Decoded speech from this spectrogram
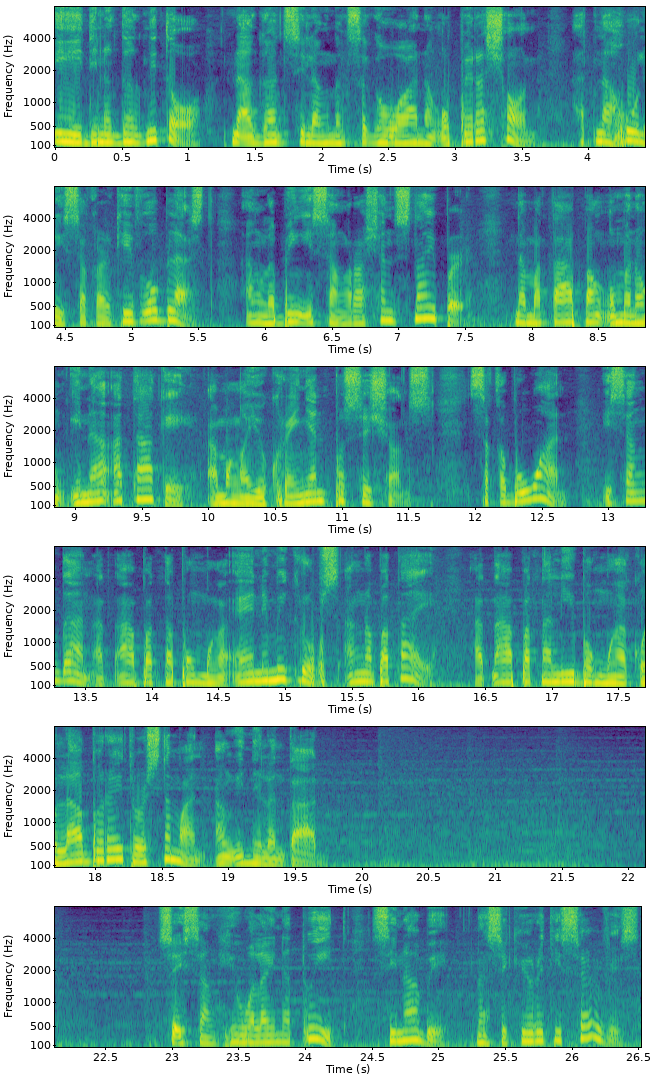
Idinagdag nito na agad silang nagsagawa ng operasyon at nahuli sa Kharkiv Oblast ang labing isang Russian sniper na matapang umanong inaatake ang mga Ukrainian positions. Sa kabuuan, isang daan at apat na pong mga enemy groups ang napatay at apat na libong mga collaborators naman ang inilantad. Sa isang hiwalay na tweet, sinabi ng security service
